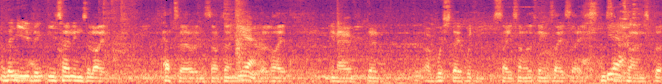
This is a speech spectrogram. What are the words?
And then you you turn into like PETA and stuff, don't you? Yeah. Like, you know, I wish they wouldn't say some of the things they say Yeah. sometimes, but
